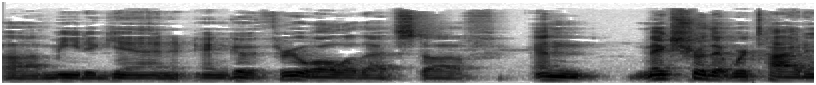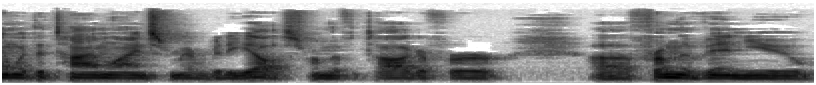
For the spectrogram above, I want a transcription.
uh, meet again and go through all of that stuff and make sure that we're tied in with the timelines from everybody else from the photographer uh, from the venue.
